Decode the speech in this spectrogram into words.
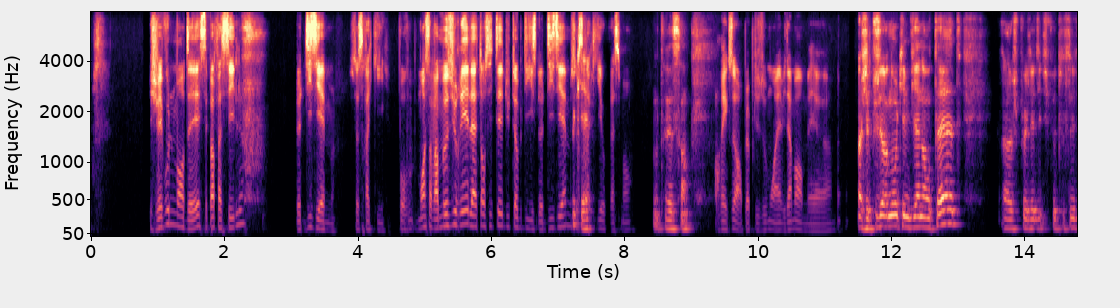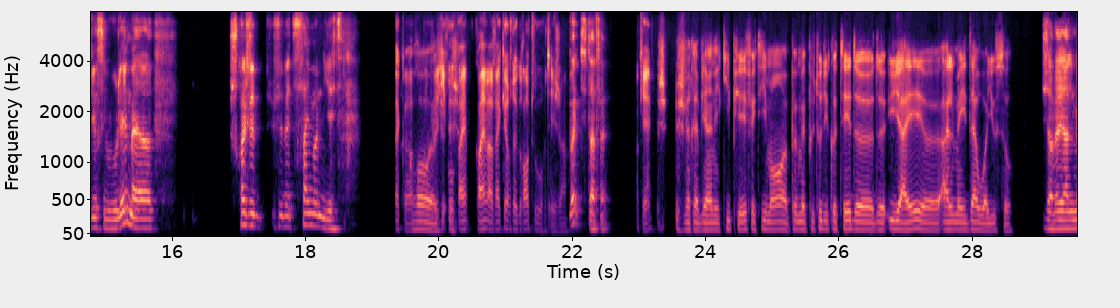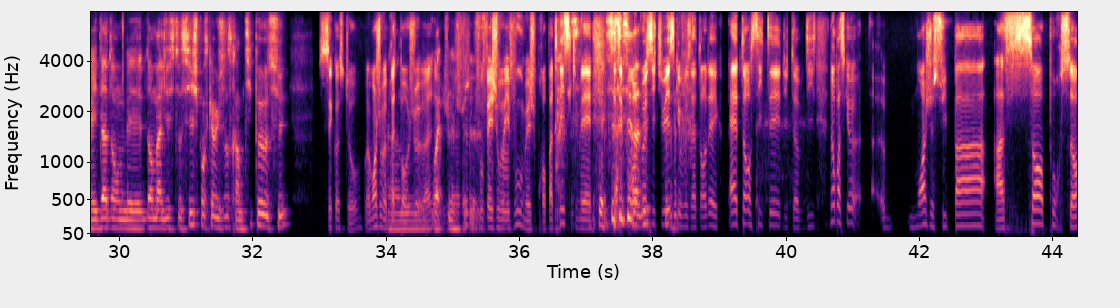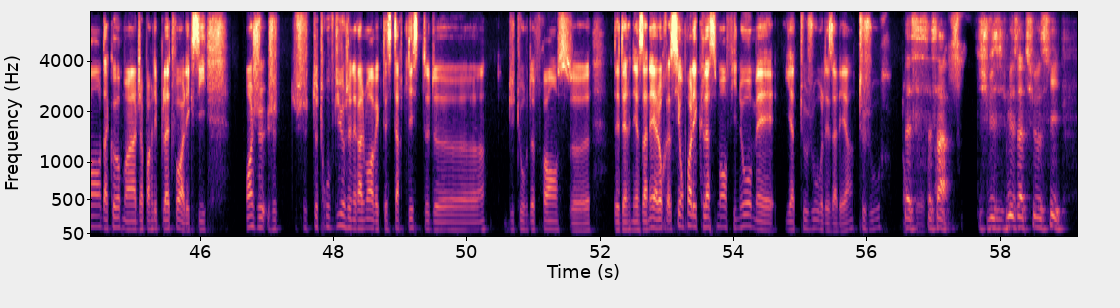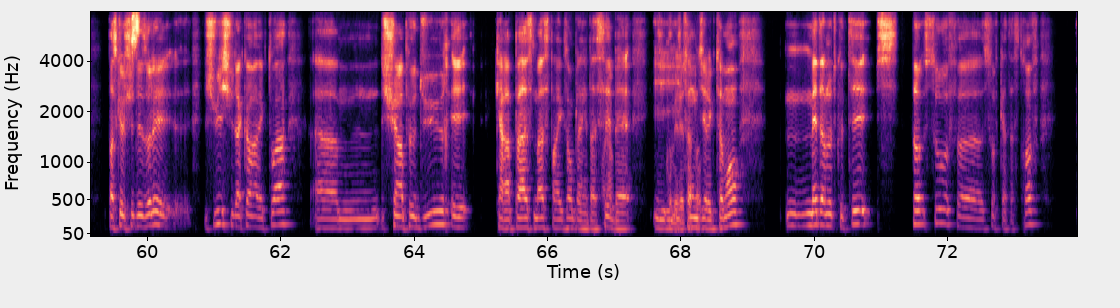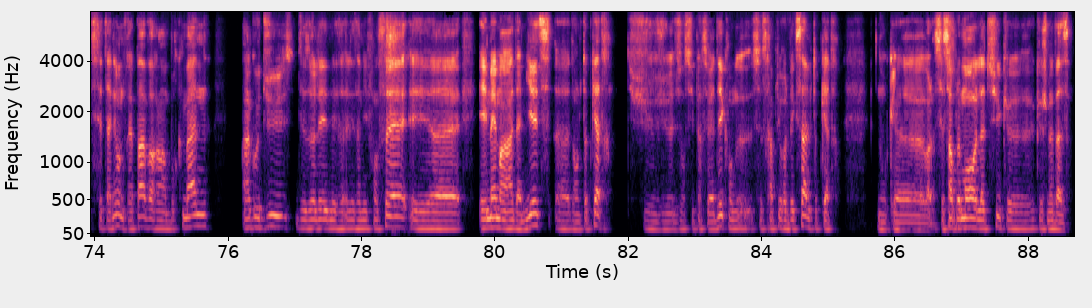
je vais vous demander, c'est pas facile, le dixième, ce sera qui? Pour moi, ça va mesurer l'intensité du top 10. Le dixième, ce sera qui au classement? Intéressant. Par exemple, plus ou moins, évidemment, mais euh, Ah, J'ai plusieurs noms qui me viennent en tête. Euh, je peux les, di- je peux tous les dire si vous voulez, mais euh, je crois que je vais, je vais mettre Simon Yates. d'accord. Oh, je niveau, je quand même, un vainqueur de grand tour déjà. Oui, tout à fait. Ok. je je verrais bien un équipier effectivement, un peu mais plutôt du côté de de UAE, Almeida ou Ayuso. J'avais Almeida dans, mes, dans ma liste aussi. Je pense qu'Ayuso sera un petit peu au-dessus. C'est costaud. Bah, moi, je me prête pas au jeu. Euh, hein. ouais, Je, je je- vous fais jouer vous, mais je prends pas de risque. Mais Si, c'était si, si, pour un peu situer ce que vous attendez. Intensité du top 10. Non, parce que euh, moi, je suis pas à 100% d'accord. On a déjà parlé plein de fois, Alexis. Moi, je, je- je te trouve dur généralement avec tes start lists de, du Tour de France euh, des dernières années. Alors, si on prend les classements finaux, mais il y a toujours des aléas, toujours. Bah, euh, c'est voilà. ça. Je mise là-dessus aussi. Parce que je suis désolé, euh, je suis, je suis d'accord avec toi. Euh, je suis un peu dur et Carapace, Mas, par exemple, l'année passée, Voilà. ben, il, tombe hein. directement. Mais d'un autre côté, sauf, sauf, euh, sauf catastrophe, cette année, on ne devrait pas avoir un Bourkman, un Godu, désolé mes, les amis français, et, euh, et même un Adam Yates euh, dans le top 4. Je- je- J'en suis persuadé qu'on ne- ce sera plus relevé que ça, le top 4. Donc euh, voilà, c'est simplement là-dessus que, que je me base.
